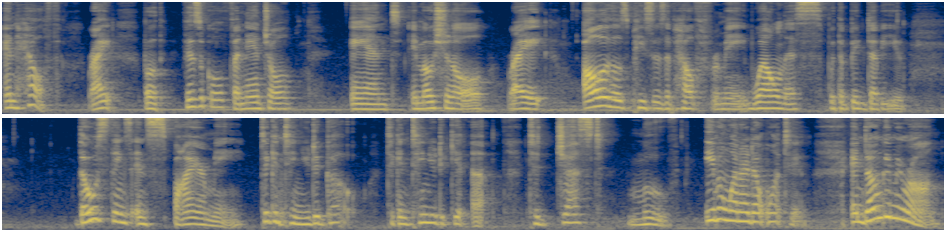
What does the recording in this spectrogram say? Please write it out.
and health, right? Both physical, financial, and emotional, right? All of those pieces of health for me, wellness with a big W. Those things inspire me to continue to go, to continue to get up, to just move, even when I don't want to. And don't get me wrong,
